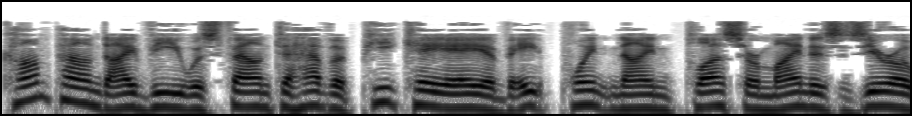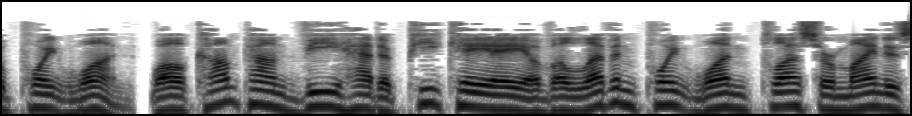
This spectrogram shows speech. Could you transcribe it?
Compound IV was found to have a pKa of 8.9 plus or minus 0.1, while compound V had a pKa of 11.1 plus or minus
